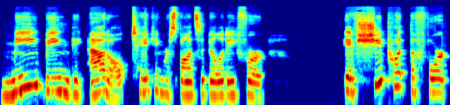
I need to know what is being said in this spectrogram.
me being the adult taking responsibility for if she put the fork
